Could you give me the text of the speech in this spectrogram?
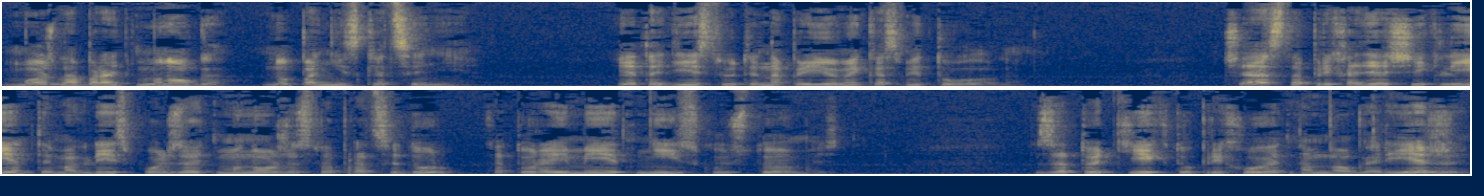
Можно брать много, но по низкой цене. Это действует и на приеме косметолога. Часто приходящие клиенты могли использовать множество процедур, которые имеют низкую стоимость. Зато те, кто приходит намного реже,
